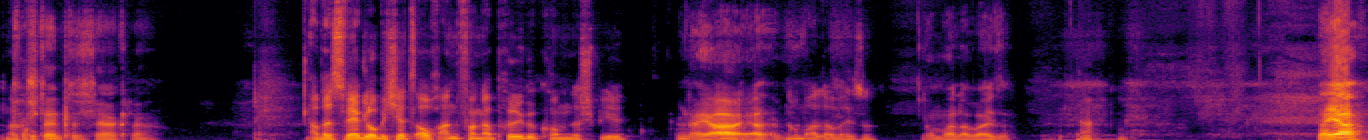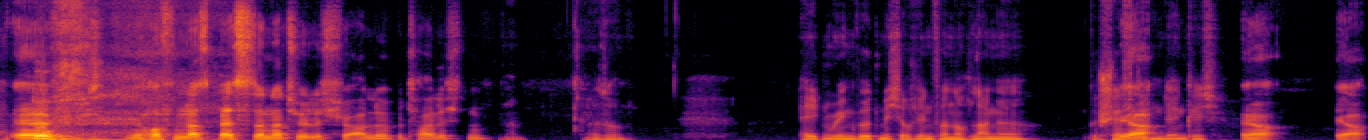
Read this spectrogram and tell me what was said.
Mal gucken. Verständlich, ja, klar. Aber es wäre, glaube ich, jetzt auch Anfang April gekommen, das Spiel. Naja, ja, Normalerweise. Normalerweise. Ja. Naja, äh, Uff. wir hoffen das Beste natürlich für alle Beteiligten. Also, Elden Ring wird mich auf jeden Fall noch lange beschäftigen, denke ich. Ja, ja.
